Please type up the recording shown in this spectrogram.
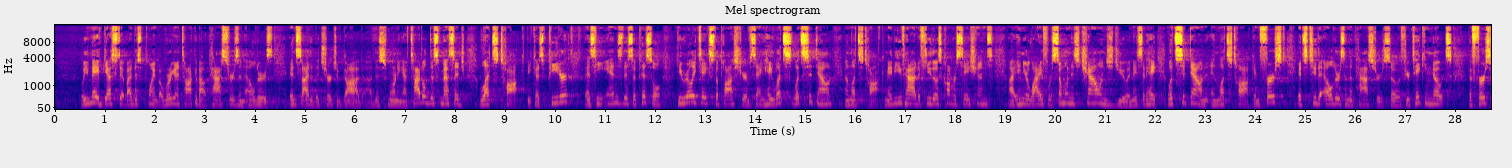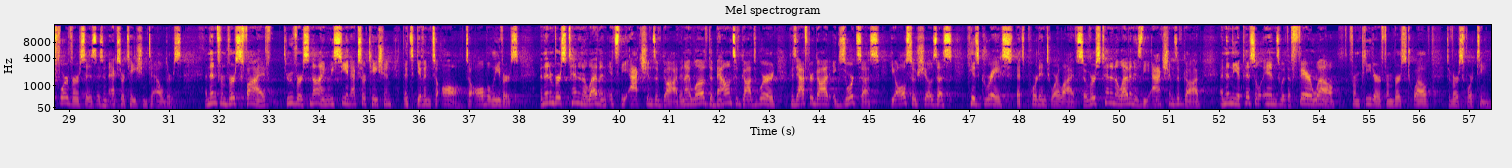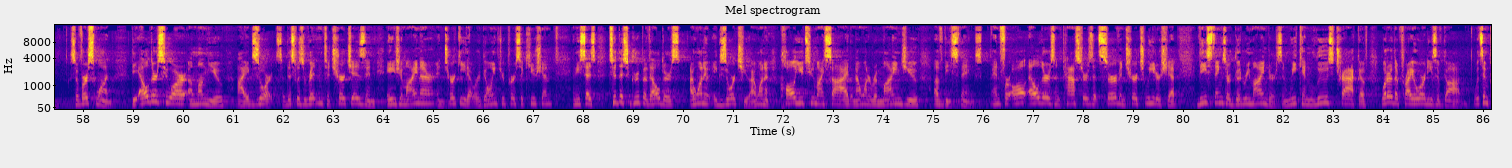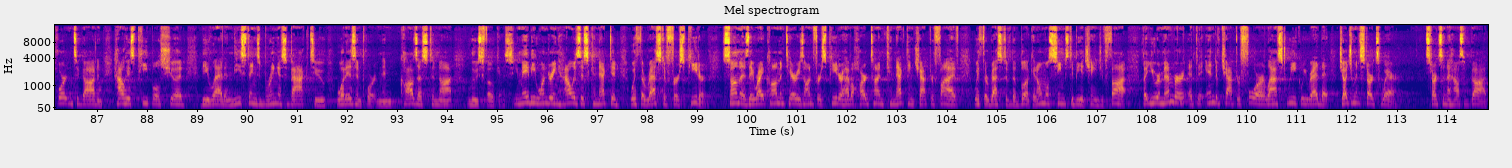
Well, you may have guessed it by this point, but we're going to talk about pastors and elders inside of the church of God uh, this morning. I've titled this message, Let's Talk, because Peter, as he ends this epistle, he really takes the posture of saying, hey, let's, let's sit down and let's talk. Maybe you've had a few of those conversations uh, in your life where someone has challenged you and they said, hey, let's sit down and let's talk. And first, it's to the elders and the pastors. So if you're taking notes, the first four verses is an exhortation to elders. And then from verse 5 through verse 9, we see an exhortation that's given to all, to all believers. And then in verse 10 and 11, it's the actions of God. And I love the balance of God's word because after God exhorts us, he also shows us his grace that's poured into our lives. So verse 10 and 11 is the actions of God. And then the epistle ends with a farewell from Peter from verse 12 to verse 14. So verse 1 the elders who are among you, I exhort. So, this was written to churches in Asia Minor and Turkey that were going through persecution. And he says, To this group of elders, I want to exhort you. I want to call you to my side, and I want to remind you of these things. And for all elders and pastors that serve in church leadership, these things are good reminders, and we can lose track of what are the priorities of God, what's important to God, and how his people should be led. And these things bring us back to what is important and cause us to not lose focus. You may be wondering, how is this connected with the rest of 1 Peter? Some, as they write commentaries on 1 Peter, have a hard time connecting chapter 5 with the rest of the book. It almost seems to be a change of thought. But you remember at the end of chapter 4, last week, we read that judgment starts where? It starts in the house of God.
